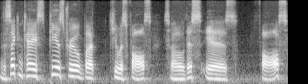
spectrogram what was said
The second case, P is true, but Q is false. So this is false.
